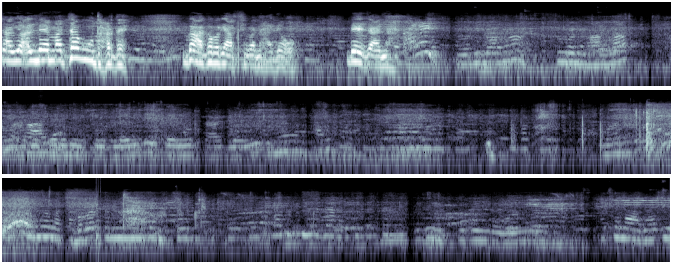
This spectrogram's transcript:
चाहिए ले मत जा उधर दे। गा के बढ़िया से बना जाओ ले जाना। तो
